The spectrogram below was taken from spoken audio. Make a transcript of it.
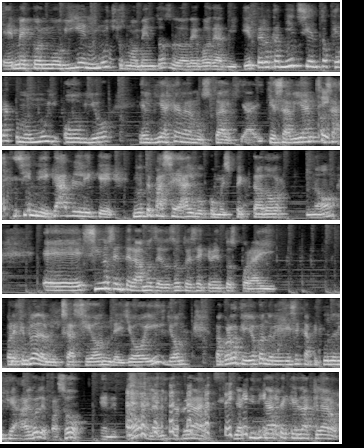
Eh, me conmoví en muchos momentos, lo debo de admitir, pero también siento que era como muy obvio el viaje a la nostalgia y que sabían, o sea, es innegable que no te pase algo como espectador, ¿no? Eh, sí nos enteramos de dos o tres secretos por ahí. Por ejemplo, la luxación de Joey. Yo me acuerdo que yo cuando vi ese capítulo dije, algo le pasó en, la vida real. Y aquí ya te queda claro.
